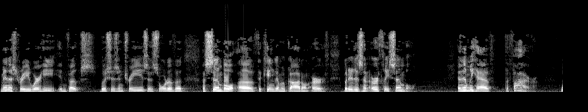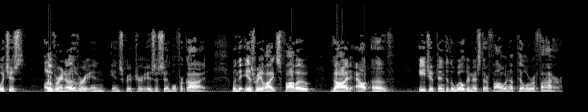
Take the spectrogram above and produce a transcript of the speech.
ministry, where he invokes bushes and trees as sort of a, a symbol of the kingdom of God on earth. But it is an earthly symbol. And then we have the fire, which is over and over in, in Scripture is a symbol for God. When the Israelites follow God out of Egypt into the wilderness, they're following a pillar of fire.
